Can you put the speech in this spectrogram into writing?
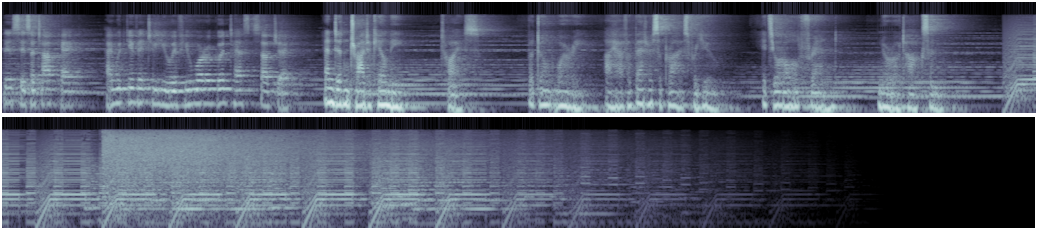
This is a top cake. I would give it to you if you were a good test subject. And didn't try to kill me. Twice. But don't worry, I have a better surprise for you. It's your old friend, Neurotoxin.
